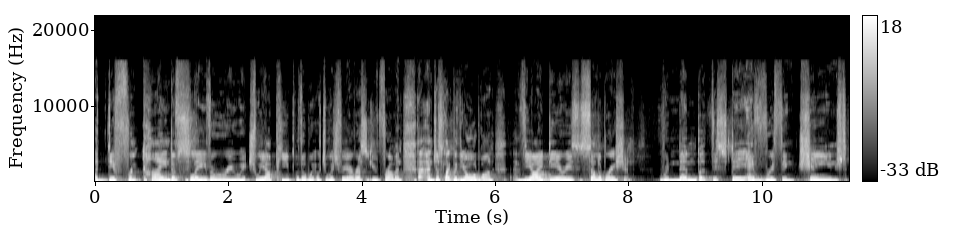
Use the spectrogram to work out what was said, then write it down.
a different kind of slavery which we are people, which, we are rescued from. And, and just like with the old one, the idea is celebration. Remember this day, everything changed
